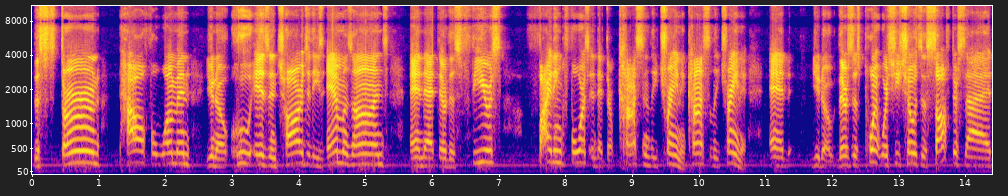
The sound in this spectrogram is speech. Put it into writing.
this stern powerful woman, you know, who is in charge of these Amazons, and that they're this fierce fighting force, and that they're constantly training, constantly training. And you know, there's this point where she shows the softer side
